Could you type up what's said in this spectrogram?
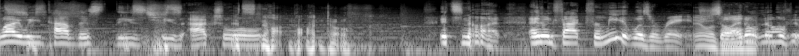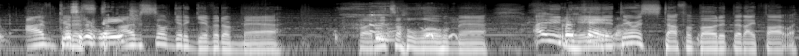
why we have this these just- these actual. It's not Mondo. It's not. And in fact, for me, it was a rage. Was so I don't know if it. I'm gonna. Was it a st- I'm still gonna give it a meh, but it's a low meh. I didn't Okay, hate it. well. There was stuff about it that I thought.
